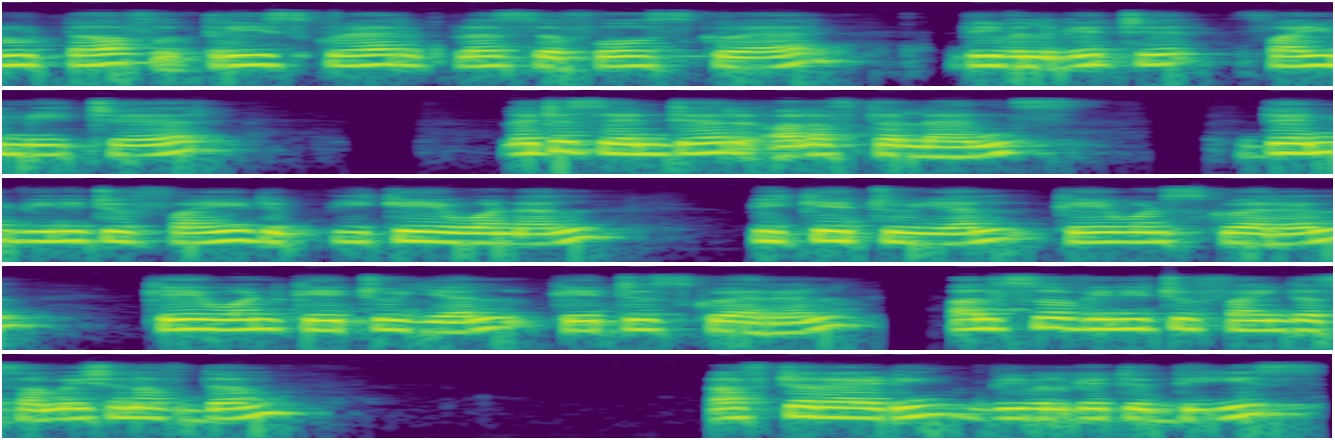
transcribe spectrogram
Root of 3 square plus 4 square, we will get 5 meter. Let us enter all of the lengths. Then we need to find PK1L, PK2L, K1 square L, K1, K2L, K2 square L. Also we need to find the summation of them. After adding, we will get these.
